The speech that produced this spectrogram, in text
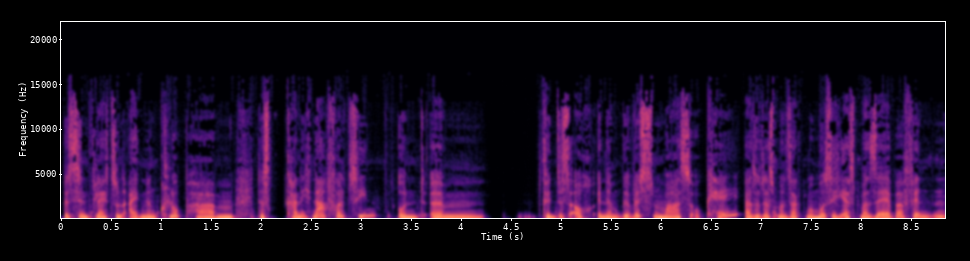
bisschen vielleicht so einen eigenen Club haben. Das kann ich nachvollziehen. Und ähm, finde es auch in einem gewissen Maße okay. Also dass man sagt, man muss sich erstmal selber finden.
